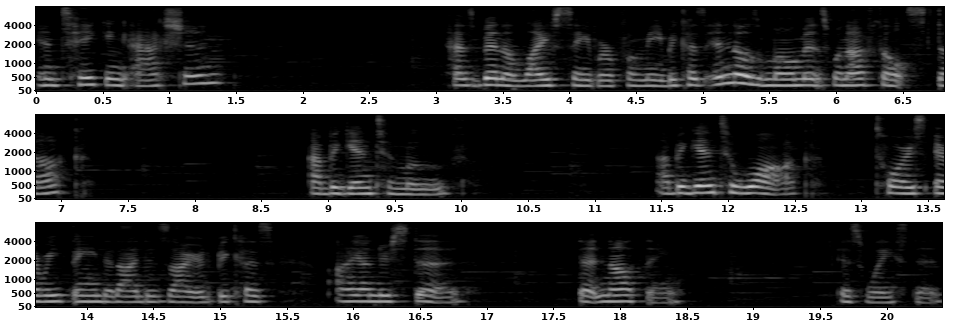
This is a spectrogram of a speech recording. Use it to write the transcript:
and taking action has been a lifesaver for me because in those moments when I felt stuck, I began to move. I began to walk towards everything that I desired because I understood that nothing is wasted.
